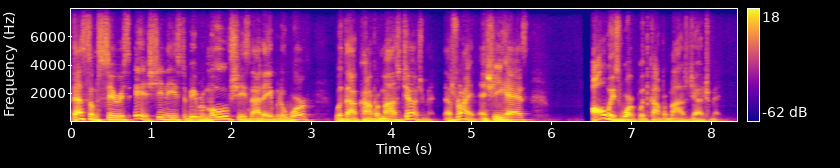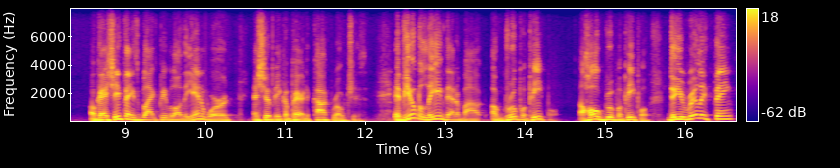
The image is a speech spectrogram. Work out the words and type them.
That's some serious ish. She needs to be removed. She's not able to work without compromised judgment. That's right. And she has always work with compromised judgment. Okay, she thinks black people are the N word and should be compared to cockroaches. If you believe that about a group of people, a whole group of people, do you really think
